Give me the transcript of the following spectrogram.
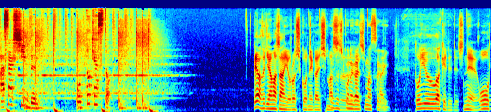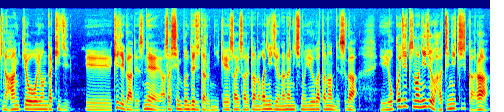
朝日新聞ポッドキャストでは藤山さんよろしくお願いしますよろしくお願いします。はい、というわけでですね大きな反響を呼んだ記事、えー記事がですね朝日新聞デジタルに掲載されたのが27日の夕方なんですが、えー翌日の28日から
